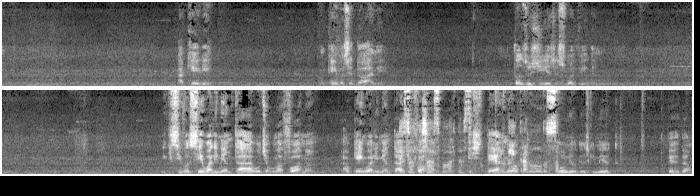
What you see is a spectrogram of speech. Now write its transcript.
Aquele com quem você dorme todos os dias de sua vida. E que se você o alimentar ou de alguma forma alguém o alimentar é só de fechar as portas externa. E entrar no mundo só. Oh meu Deus, que medo. Perdão.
